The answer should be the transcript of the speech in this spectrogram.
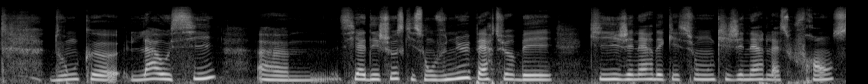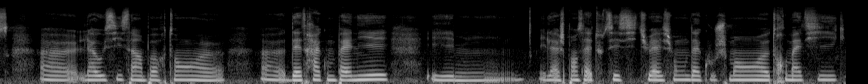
Donc là aussi, s'il y a des choses qui sont venues perturber, qui génèrent des questions, qui génèrent de la souffrance, là aussi c'est important euh, d'être accompagné. Et, là, je pense à toutes ces situations d'accouchement euh, traumatique,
